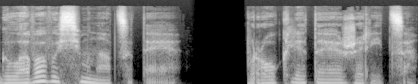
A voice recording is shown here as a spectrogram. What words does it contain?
Глава 18. Проклятая жрица.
